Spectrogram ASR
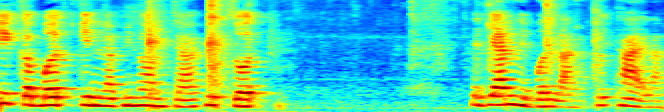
ริกกระเบิดกินละพี่น้องจ้าพริกสดพยายามนี่เบิดละสุดท้ายละ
